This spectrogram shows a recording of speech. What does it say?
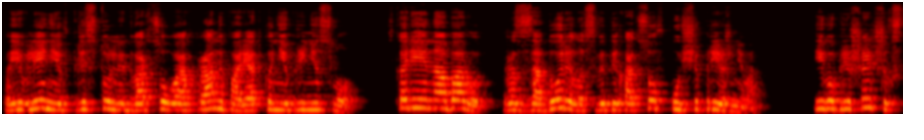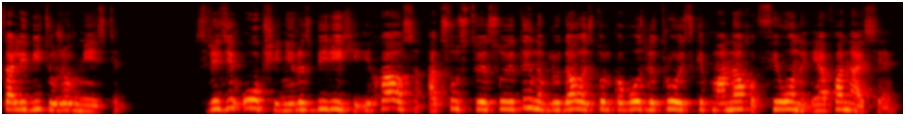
Появление в престольной дворцовой охраны порядка не принесло. Скорее наоборот, раззадорило святых отцов пуще прежнего, ибо пришедших стали бить уже вместе. Среди общей неразберихи и хаоса отсутствие суеты наблюдалось только возле троицких монахов Фионы и Афанасия.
